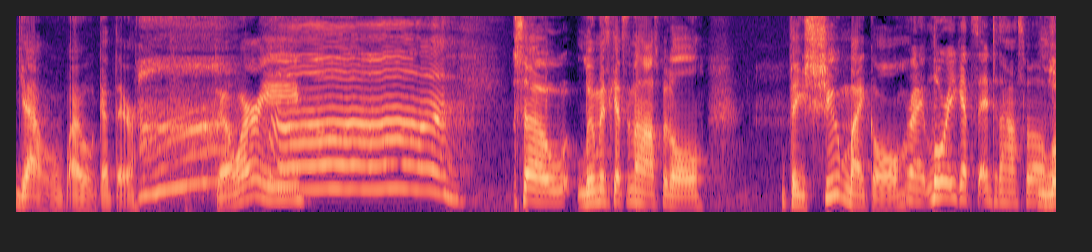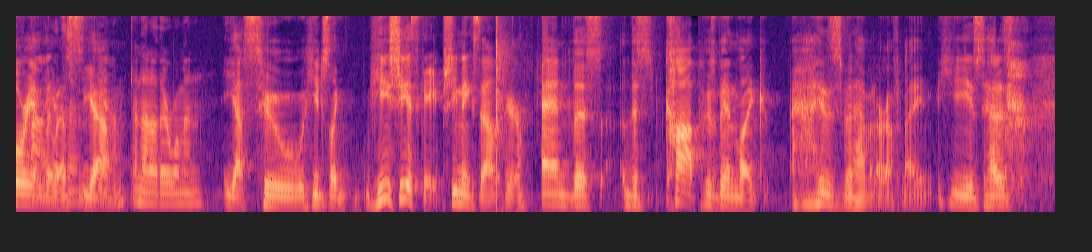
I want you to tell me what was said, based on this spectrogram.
Yeah, I will get there. Don't worry. Ah. So Loomis gets in the hospital. They shoot Michael. Right. Laurie gets into the hospital. Laurie and finally Loomis, in, yeah. And that other woman. Yes, who he just like he she escapes. She makes it out of here. And this this cop who's been like he's been having a rough night. He's had his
